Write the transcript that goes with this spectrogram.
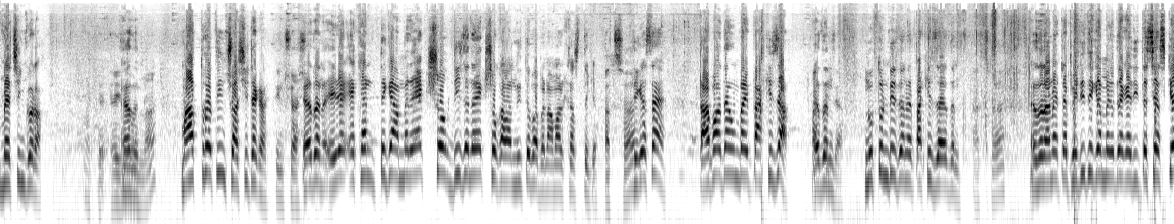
ম্যাচিং করা। ওকে এই না মাত্র তিনশো আশি টাকা। 380 এখন এটা এখান থেকে আমরা একশো ডিজাইনের একশো কালার নিতে পারবেন আমার কাছ থেকে। আচ্ছা। ঠিক আছে? তারপর দেখুন ভাই পাখিজা পাখিজা। নতুন ডিজাইনের পাখিজা এখন আচ্ছা। এখন আমি একটা পেটি থেকে আমরা দেখা দিতেছি আজকে।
